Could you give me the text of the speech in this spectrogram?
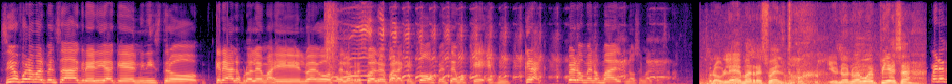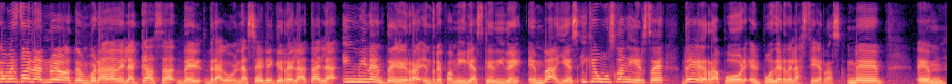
Si yo fuera mal pensada, creería que el ministro crea los problemas y luego se los resuelve para que todos pensemos que es un crack, pero menos mal, no soy mal pensada. Problema resuelto. Y uno nuevo empieza. Pero comenzó la nueva temporada de La Casa del Dragón, la serie que relata la inminente guerra entre familias que viven en valles y que buscan irse de guerra por el poder de las tierras. Me... Em,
